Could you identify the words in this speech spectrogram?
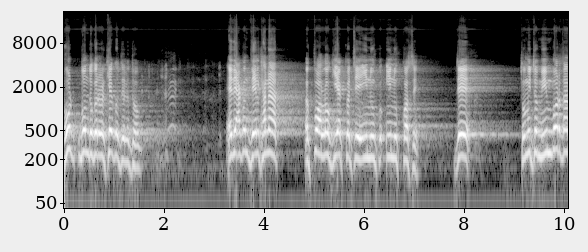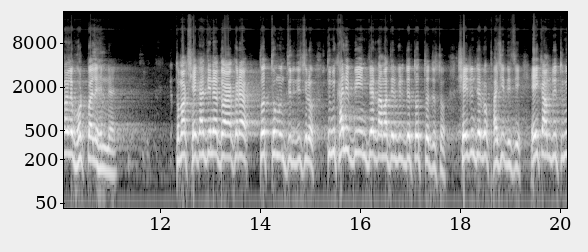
ভোট বন্ধ করবে কে করছিল তো? এই যে এখন জেলখানার পলক ইয়ে করছে, ইনুক ইনুক কষে যে তুমি তো মিম্বর দাঁড়ালে ভোট পাইলে হেন না। তোমাকে শেখ হাসিনা দয়া করে তথ্যমন্ত্রী দিছিল। তুমি খালি বিএনপির দামাতের বিরুদ্ধে তথ্য দিছো। সেই দিন তোর ফাঁসি দিছি। এই কাম যদি তুমি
